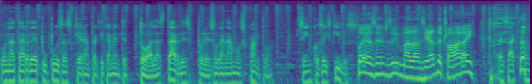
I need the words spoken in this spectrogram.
una tarde de pupusas que eran prácticamente todas las tardes, por eso ganamos cuánto, 5 o 6 kilos. Puede ser, sí, más la ansiedad de trabajar ahí. Exacto,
